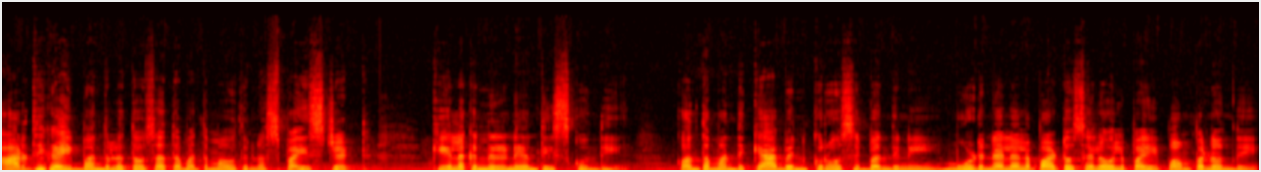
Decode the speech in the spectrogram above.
ఆర్థిక ఇబ్బందులతో సతమతమవుతున్న స్పైస్ జెట్ కీలక నిర్ణయం తీసుకుంది. కొంతమంది క్యాబిన్ క్రూ సిబ్బందిని మూడు నెలల పాటు సెలవులపై పంపనుంది.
